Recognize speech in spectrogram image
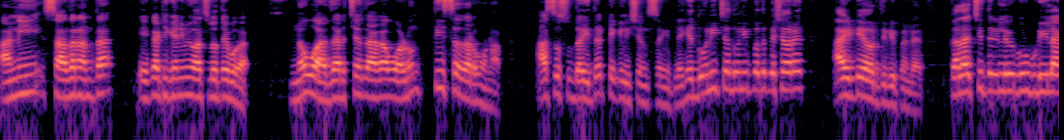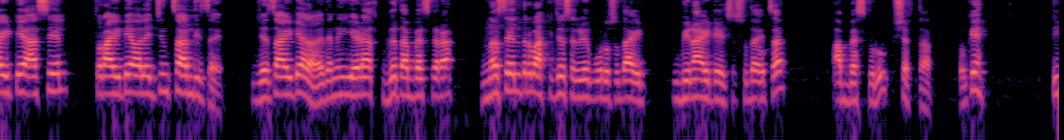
आणि साधारणतः एका ठिकाणी मी वाचलो ते बघा. नऊ हजारच्या जागा वाढून तीस हजार होणार. असं सुद्धा इथं टेक्निशियन सांगितलं हे दोन्हीच्या दोन्ही पद कशावर आहेत? आयटीआयवरती वरती डिपेंड आहेत. कदाचित रेल्वे ग्रुप डीला आयटीआय असेल तर आय वाल्याची चांदीच आहे. ज्याचा आयटीआय झाला त्यांनी येडा गत अभ्यास करा. नसेल तर बाकीचे सगळे पोरं सुद्धा आय बिना आय टी सुद्धा याचा अभ्यास करू शकतात. ओके? टी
